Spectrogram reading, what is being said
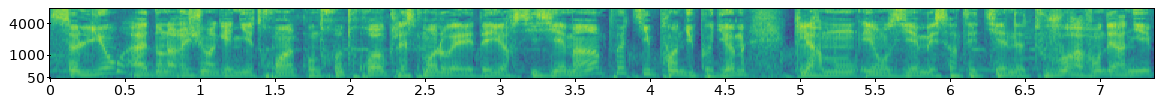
Seul Lyon a dans la région a gagné 3-1 contre 3 au classement. L'OL est d'ailleurs sixième à un petit point du podium. Clermont est onzième et Saint-Etienne toujours avant-dernier.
